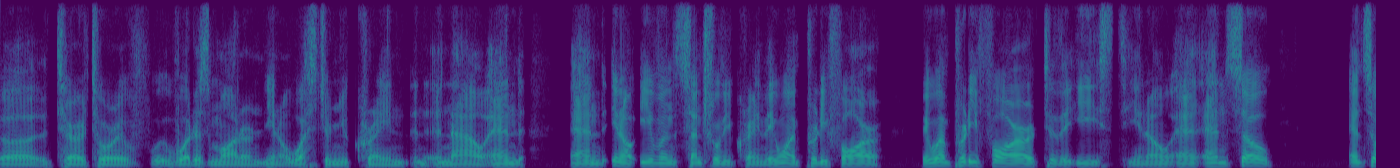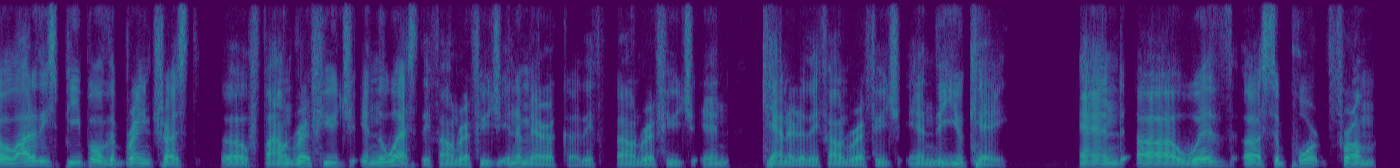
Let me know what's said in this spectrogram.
uh, the territory of what is modern, you know, Western Ukraine and, and now, and and you know even Central Ukraine. They went pretty far. They went pretty far to the east, you know, and and so and so a lot of these people, the Brain Trust, uh, found refuge in the West. They found refuge in America. They found refuge in Canada. They found refuge in the UK, and uh, with uh, support from,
